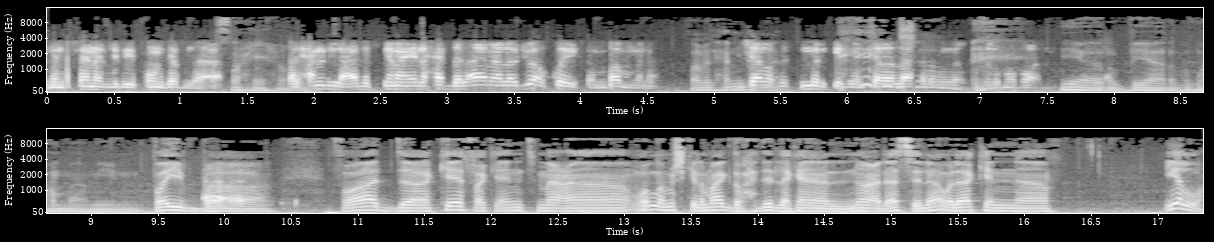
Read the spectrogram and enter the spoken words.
من السنة اللي بيكون قبلها. صحيح. الحمد لله. هذه السنة إلى حد الآن الأجواء كويسة مضمنة. طيب الحمد إن شاء الله لله. تستمر كذا إن شاء الله لاخر رمضان. يا رب يا رب. اللهم آمين. طيب آه، فؤاد آه، كيفك أنت مع والله مشكلة ما أقدر أحدد لك أنا نوع الأسئلة ولكن آه، يلا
